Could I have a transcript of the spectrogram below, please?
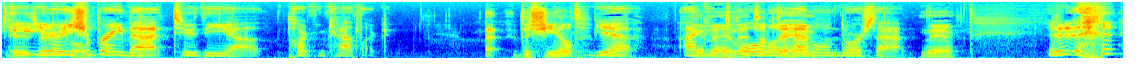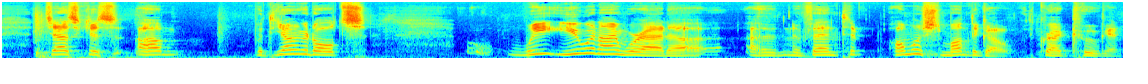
It He- is you know, very you should bring that to the uh, Talking Catholic. Uh, the shield. Yeah. I Hey, could man, totally to I will endorse that. Yeah. Jessica's um, with young adults. We, you and I were at a, an event almost a month ago with Greg Coogan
